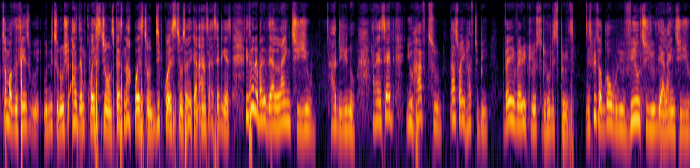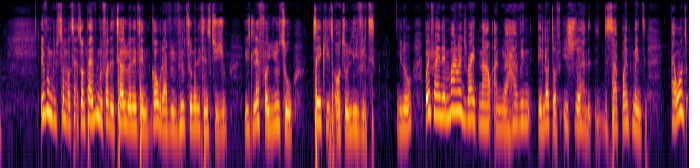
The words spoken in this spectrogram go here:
some of the things we, we need to know. We should ask them questions, personal questions, deep questions, so they can answer." I said, "Yes." It's not about if they are lying to you. How do you know? And I said, "You have to. That's why you have to be very, very close to the Holy Spirit. The Spirit of God will reveal to you if they are lying to you." Even sometimes, sometimes even before they tell you anything, God would have revealed so many things to you. It's left for you to take it or to leave it. You know, but if you're in a marriage right now and you're having a lot of issues and disappointment, I want to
